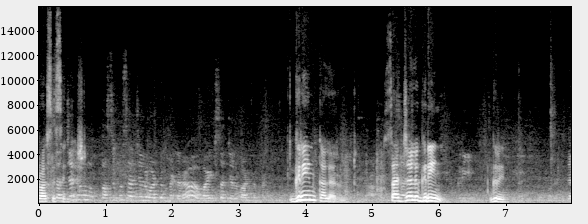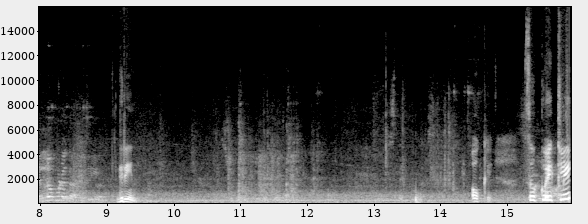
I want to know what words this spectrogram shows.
ప్రాసెసింగ్ కష్టం. గ్రీన్ కలర్ ఉంటుంది. సజ్జలు గ్రీన్. గ్రీన్. గ్రీన్ ఎల్లో కూడా కాదు green green okay so quickly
